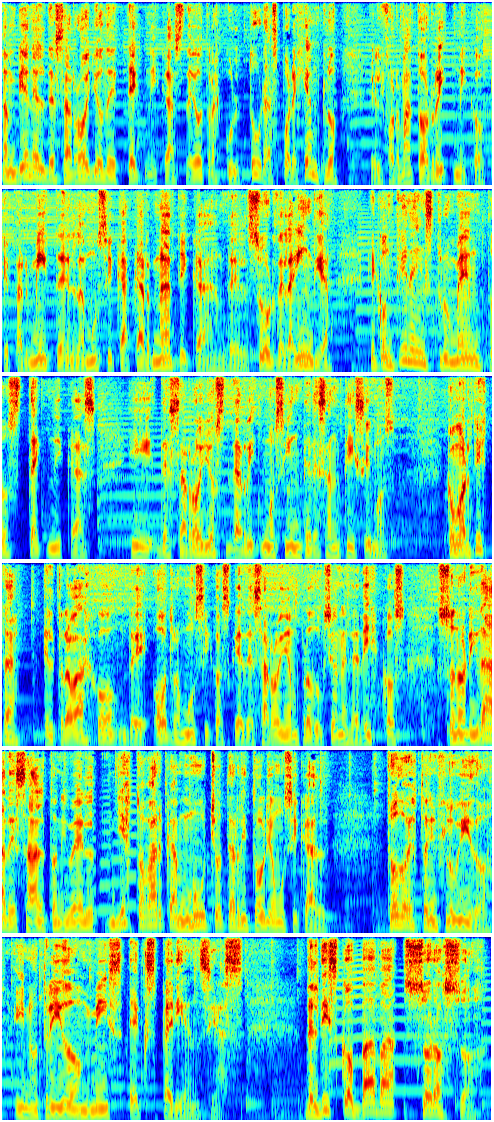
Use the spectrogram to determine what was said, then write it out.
También el desarrollo de técnicas de otras culturas, por ejemplo, el formato rítmico que permite en la música carnática del sur de la India, que contiene instrumentos, técnicas y desarrollos de ritmos interesantísimos. Como artista, el trabajo de otros músicos que desarrollan producciones de discos, sonoridades a alto nivel, y esto abarca mucho territorio musical. Todo esto ha influido y nutrido mis experiencias. Del disco Baba Soroso,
